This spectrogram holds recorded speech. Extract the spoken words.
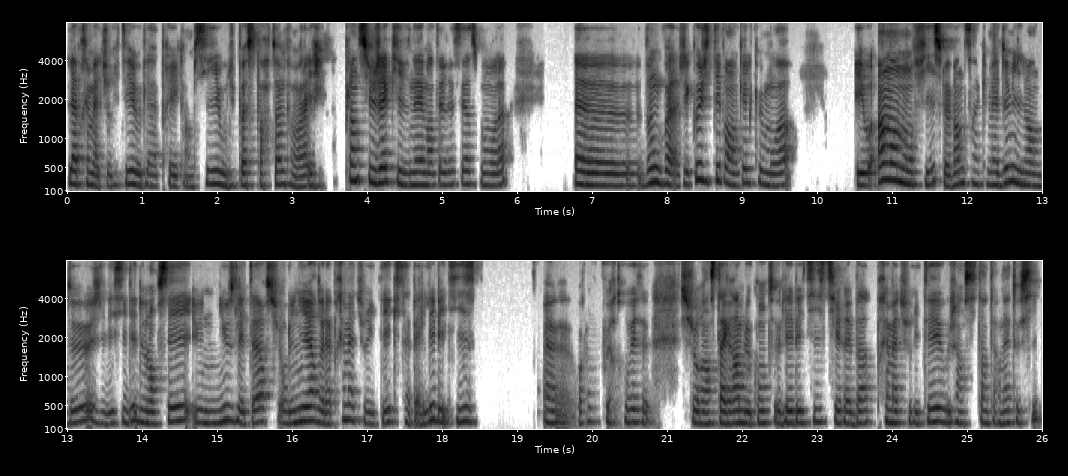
la prématurité ou de la prééclampsie ou du postpartum. Enfin voilà, il y a plein de sujets qui venaient m'intéresser à ce moment-là. donc voilà, j'ai cogité pendant quelques mois et au un an de mon fils, le 25 mai 2022, j'ai décidé de lancer une newsletter sur l'univers de la prématurité qui s'appelle Les Bêtises. Euh, voilà, vous pouvez retrouver euh, sur Instagram le compte Les Bêtises-bas prématurité, où j'ai un site internet aussi,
